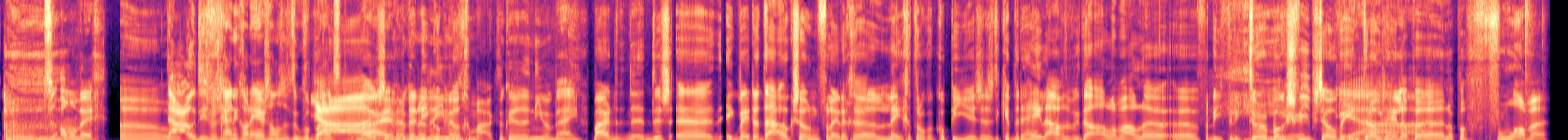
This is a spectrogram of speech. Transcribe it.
Het is allemaal weg. Oh. Nou, het is waarschijnlijk gewoon ergens anders naartoe verplaatst. Ja, maar ik zeg, we, kunnen er niet meer, gemaakt. we kunnen er niet meer bij. Maar dus eh, ik weet dat daar ook zo'n volledige leeggetrokken kopie is. Dus ik heb de hele avond heb ik daar allemaal eh, eh, van die, van die turbo sweeps over Ja. intro's heen lopen, lopen vlammen.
